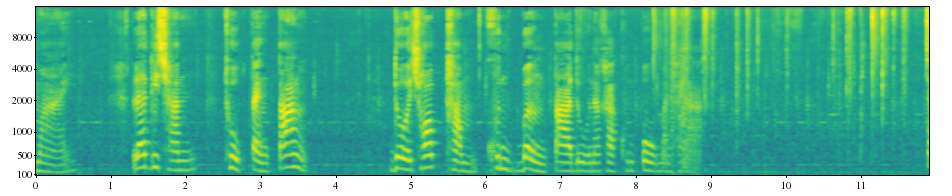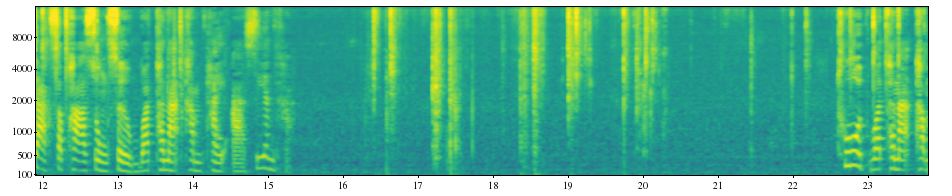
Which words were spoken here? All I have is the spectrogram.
หมาย และดิฉันถูกแต่งตั้ง โดยชอบธรรมคุณเบิ่งตาดูนะคะ คุณปูมันธนาจากสภาส่งเสริมวัฒนธรรมไทยอาเซียนค่ะ ทูตวัฒนธรรม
